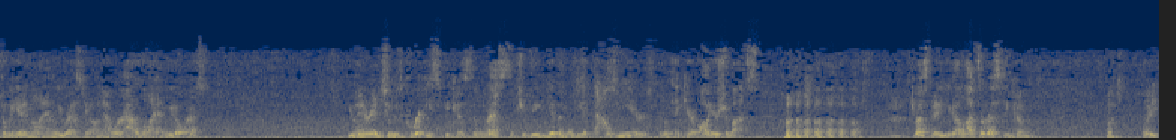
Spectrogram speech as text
so we get in the land, we rest, you know, now we're out of the land, we don't rest. You enter into His grace because the rest that you're being given will be a thousand years. It'll take care of all your Shabbats. Trust me, you got lots of resting coming. Wait,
